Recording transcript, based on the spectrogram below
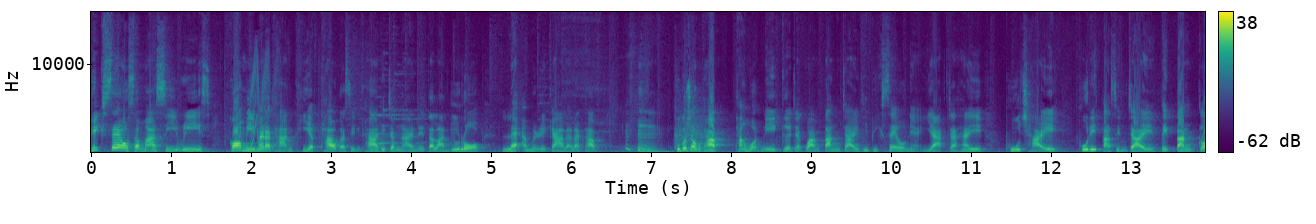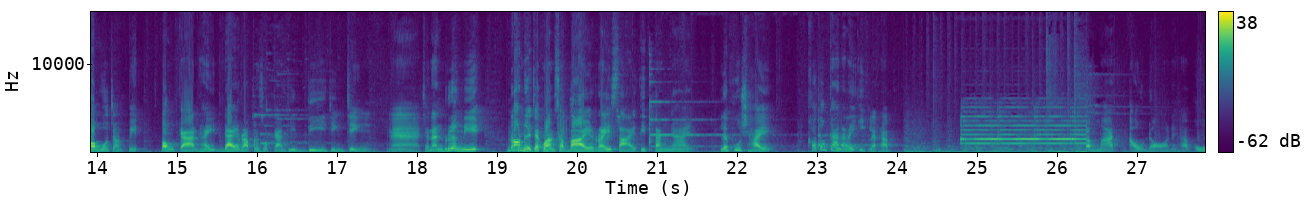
Pixel Smart Series ก็มีมาตรฐานเทียบเท่ากับสินค้าที่จำหน่ายในตลาดยุโรป และอเมริกาแล้วล่ะครับ คุณผู้ชมครับ ทั้งหมดนี้เกิดจากความตั้งใจที่ Pixel เนี่ยอยากจะให้ผู้ใช้ ผู้ที่ตัดสินใจติดตั้งกล้องวงจรปิด ต้องการให้ได้รับประสบการณ์ที่ดีจริงๆอ่าฉะนั้นเรื่องนี้นอกเหนือจากความสบายไร้สายติดตั้งง่าย และผู้ใช้เขาต้องการอะไรอีกล่ะครับสมาร์ทเอาท์ดอร์นะครับโอ้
